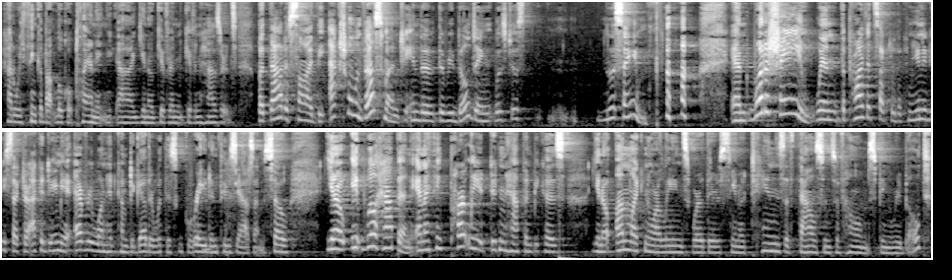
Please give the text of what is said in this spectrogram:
How do we think about local planning, uh, you know, given, given hazards? But that aside, the actual investment in the, the rebuilding was just the same. and what a shame when the private sector, the community sector, academia, everyone had come together with this great enthusiasm. So, you know, it will happen. And I think partly it didn't happen because, you know, unlike New Orleans, where there's, you know, tens of thousands of homes being rebuilt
